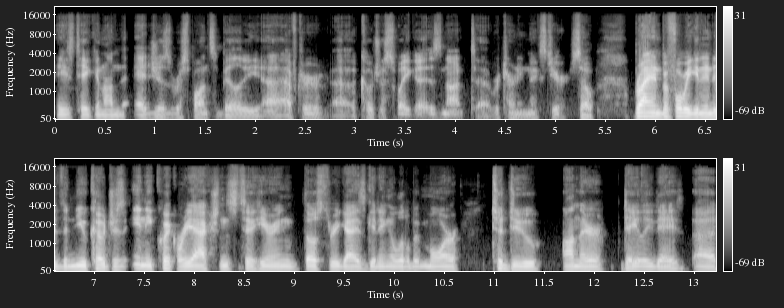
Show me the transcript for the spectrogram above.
He's taken on the edges responsibility uh, after uh, Coach Oswega is not uh, returning next year. So, Brian, before we get into the new coaches, any quick reactions to hearing those three guys getting a little bit more to do on their daily day uh,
